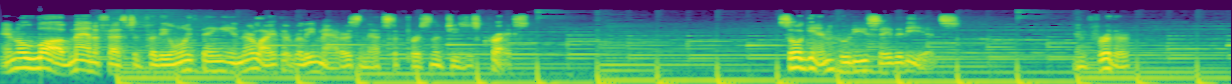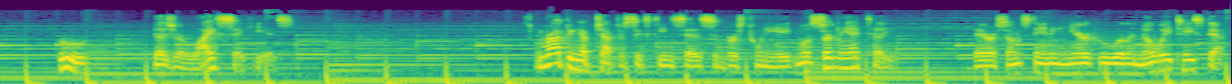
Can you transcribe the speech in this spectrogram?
and a love manifested for the only thing in their life that really matters, and that's the person of Jesus Christ. So, again, who do you say that He is? And further, who does your life say He is? And wrapping up chapter 16 says in verse 28 Most certainly I tell you, there are some standing here who will in no way taste death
